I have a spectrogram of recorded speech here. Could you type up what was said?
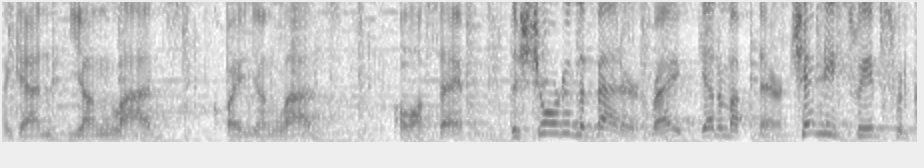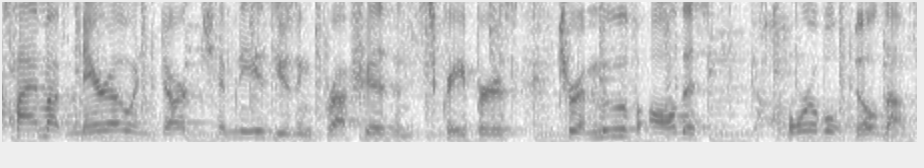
again, young lads, quite young lads, all I'll say. The shorter the better, right? Get them up there. Chimney sweeps would climb up narrow and dark chimneys using brushes and scrapers to remove all this horrible buildup.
